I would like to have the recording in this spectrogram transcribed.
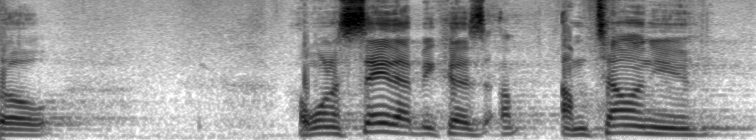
So I want to say that because I'm, I'm, telling you,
